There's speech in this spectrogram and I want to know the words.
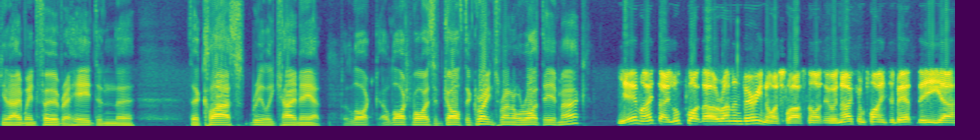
you know went further ahead, and the the class really came out. Like likewise at golf, the greens run all right there, Mark. Yeah, mate. They looked like they were running very nice last night. There were no complaints about the uh,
